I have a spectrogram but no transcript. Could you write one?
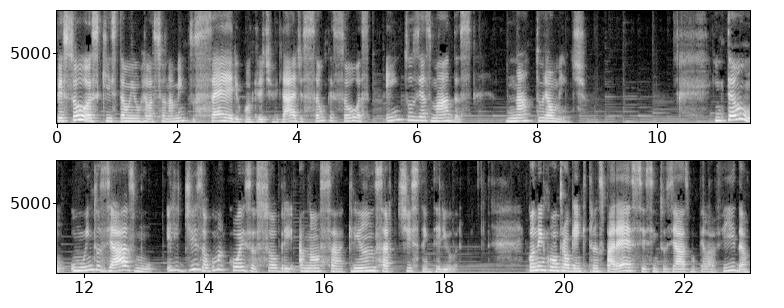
Pessoas que estão em um relacionamento sério com a criatividade são pessoas entusiasmadas naturalmente. Então, o entusiasmo, ele diz alguma coisa sobre a nossa criança artista interior. Quando eu encontro alguém que transparece esse entusiasmo pela vida,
